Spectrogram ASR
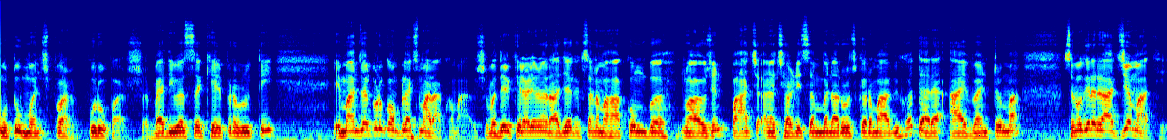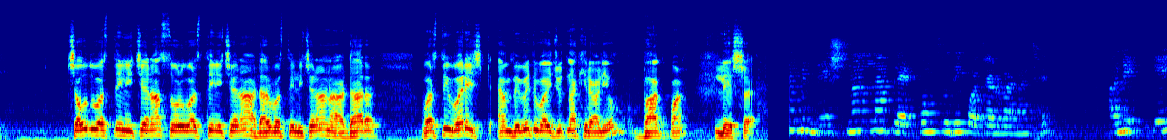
મોટું મંચ પણ પૂરું પાડશે. બે દિવસ ખેલ પ્રવૃત્તિ એ માંજલપુર કોમ્પ્લેક્સમાં રાખવામાં આવ્યું છે. બધિર ખેલાડીઓના રાજ્ય કક્ષાના મહાકુંભનું આયોજન પાંચ અને છ ડિસેમ્બરના રોજ કરવામાં આવ્યું હતું. ત્યારે આ ઇવેન્ટમાં સમગ્ર રાજ્યમાંથી ચૌદ વર્ષથી નીચેના, સોળ વર્ષથી નીચેના, અઢાર વર્ષથી નીચેના અને અઢાર વર્ષથી વરિષ્ઠ એમ વિવિધ વયજૂથના ખેલાડીઓ ભાગ પણ લેશે. પ્લેટફોર્મ સુધી પહોંચાડવાના છે. અને એ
